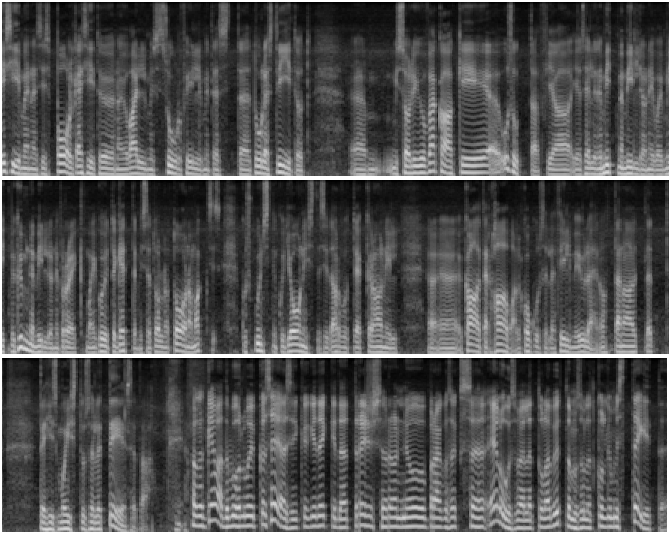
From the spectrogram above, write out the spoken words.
esimene siis poolkäsitööna ju valmis suurfilmidest Tuulest viidud ehm, mis oli ju vägagi usutav ja, ja selline mitme miljoni või mitmekümne miljoni projekt, ma ei kujutagi ette, mis see toona, toona maksis, kus kunstnikud joonistasid arvutiekraanil äh, kaaderhaaval kogu selle filmi üle, noh täna ütled tehismõistusele, tee seda. Aga Kevade puhul võib ka see asi ikkagi tekkida, et režissöör on ju praeguseks äh, elus veel, et tuleb ütlema sulle, et kuulge, mis te tegite.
